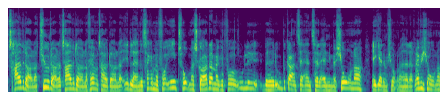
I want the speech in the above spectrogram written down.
30 dollar, 20 dollar, 30 dollar, 35 dollar, et eller andet, så kan man få en, to maskotter, man kan få ule, hvad hedder det, ubegrænset antal animationer, ikke animationer, hvad hedder det, revisioner,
